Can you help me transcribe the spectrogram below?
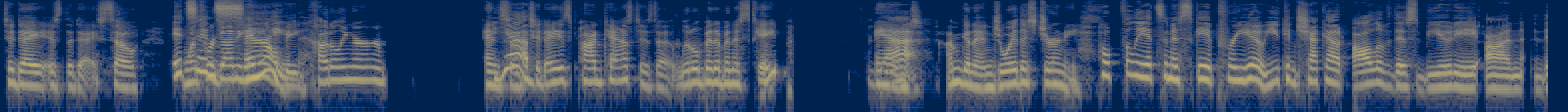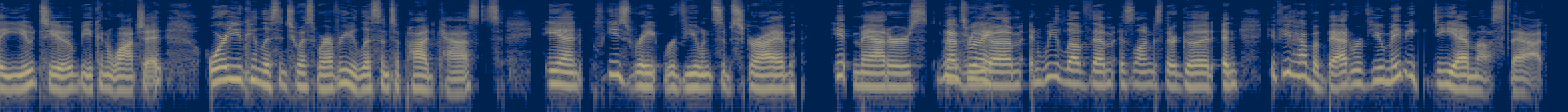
today is the day. So it's once we're done here, I'll be cuddling her. And Yeah. so today's podcast is a little bit of an escape. Yeah. And I'm going to enjoy this journey. Hopefully, it's an escape for you. You can check out all of this beauty on the YouTube. You can watch it, or you can listen to us wherever you listen to podcasts. And please rate, review, and subscribe. It matters. We That's read right. them and we love them as long as they're good. And if you have a bad review, maybe DM us that.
